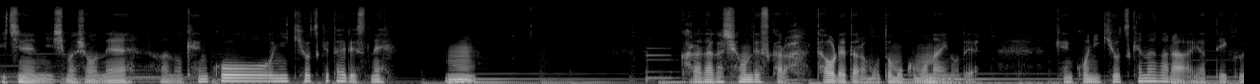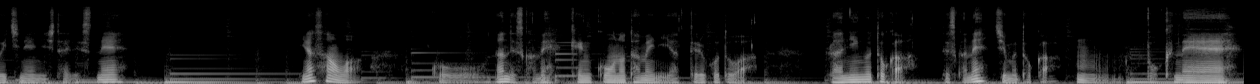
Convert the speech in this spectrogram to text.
一年にしましょうね。あの、健康に気をつけたいですね。うん。体が資本ですから、倒れたら元も子もないので、健康に気をつけながらやっていく一年にしたいですね。皆さんは、こう、何ですかね、健康のためにやってることは、ランニングとかですかね、ジムとか。うん、僕ね、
